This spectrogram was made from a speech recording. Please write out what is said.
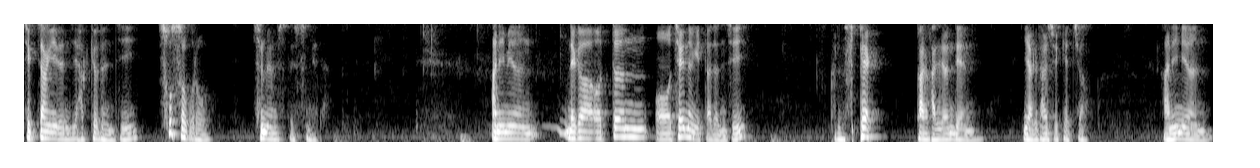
직장이든지 학교든지 소속으로 설명할 수도 있습니다. 아니면 내가 어떤 어, 재능이 있다든지 그런 스펙과 관련된 이야기도 할 수 있겠죠. 아니면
